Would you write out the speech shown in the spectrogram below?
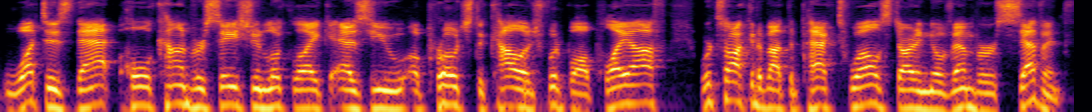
what does that whole conversation look like as you approach the college football playoff? We're talking about the Pac 12 starting November 7th.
